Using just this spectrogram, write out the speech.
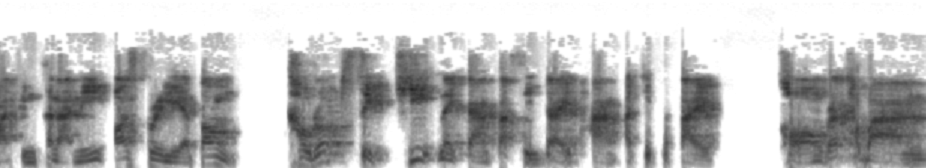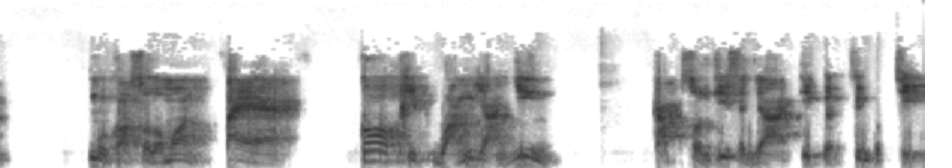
มาถึงขณะนี้ออสเตรเลียต้องเคารพสิทธิในการตัดสินใจทางอธิปไตยของรัฐบาลหมู่เกาะโซโลมอน แต่ก็ผิดหวังอย่างยิ่ง กับสนธิสัญญาที่เกิดขึ้นกับจีน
